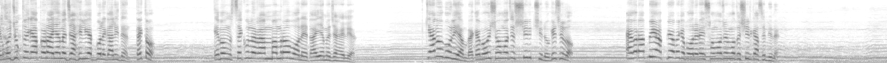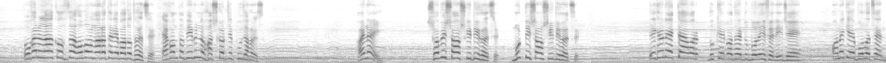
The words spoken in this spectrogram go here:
এবং ওই যুগটাকে আপনারা আইয়ামে জাহিলিয়াত বলে গালি দেন তাই তো? এবং সেকুলার রামবামরাও বলে এটা আইয়ামে জাহিলিয়াত কেন বলি আমরা? কেন ওই সমাজের শির ছিল কি ছিল? এখন আপনি আপনি আমাকে বলেন এই সমাজের মধ্যে শির আছে দিলেন ওখানে লাখ অফজা হবর মারাতের ইবাদত হয়েছে। এখন তো বিভিন্ন ভাস্কর্যের পূজা হয়েছে। হয় নাই? ছবি সংস্কৃতি হয়েছে মূর্তি সংস্কৃতি হয়েছে। এখানে একটা আমার দুঃখের কথা একটু বলেই ফেলি যে অনেকে বলেছেন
